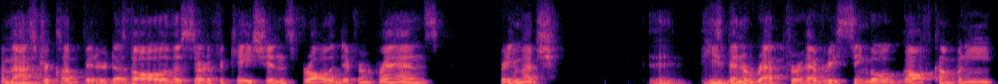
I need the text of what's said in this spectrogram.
a master club fitter. Does all of the certifications for all the different brands. Pretty much, he's been a rep for every single golf company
